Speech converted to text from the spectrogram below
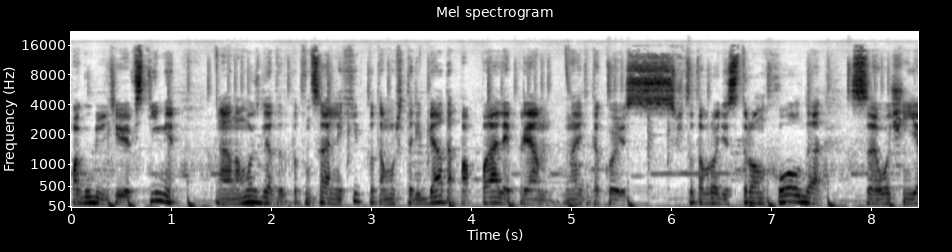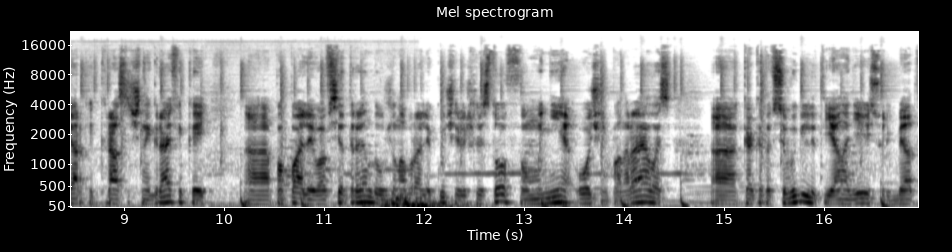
погуглите ее в а, на мой взгляд, это потенциальный хит, потому что ребята попали прям, знаете, такой что-то вроде Stronghold с очень яркой красочной графикой, а, попали во все тренды, уже набрали кучу виш-листов. Мне очень понравилось, а, как это все выглядит. Я надеюсь, у ребят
